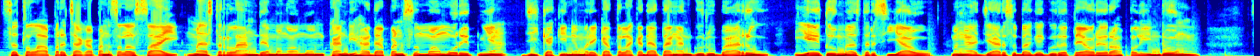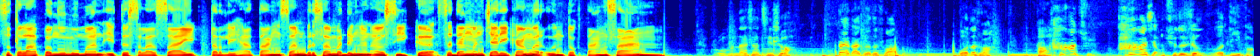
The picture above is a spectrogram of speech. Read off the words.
Setelah percakapan selesai, Master Landa mengumumkan di hadapan semua muridnya jika kini mereka telah kedatangan guru baru, yaitu Master Xiao, mengajar sebagai guru teori roh pelindung. Setelah pengumuman itu selesai, terlihat Tang San bersama dengan Ausike sedang mencari kamar untuk Tang San. 我们男生寝舍，戴大哥的床，我的床，他去他想去的任何地方。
